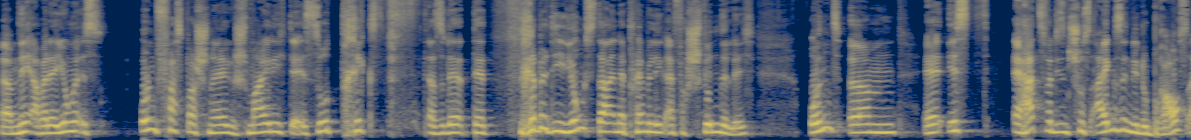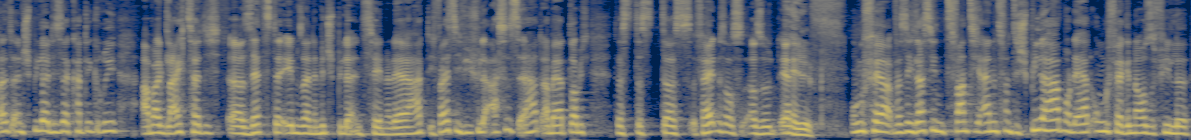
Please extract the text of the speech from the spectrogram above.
Ähm, nee, aber der Junge ist unfassbar schnell, geschmeidig, der ist so tricks, also der, der dribbelt die Jungs da in der Premier League einfach schwindelig. Und ähm, er ist, er hat zwar diesen Schuss Eigensinn, den du brauchst als ein Spieler dieser Kategorie, aber gleichzeitig äh, setzt er eben seine Mitspieler in Szene. Der hat, ich weiß nicht, wie viele Assists er hat, aber er hat, glaube ich, das, das, das Verhältnis aus, also er Elf. ungefähr, was ich lass ihn 20, 21 Spiele haben und er hat ungefähr genauso viele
